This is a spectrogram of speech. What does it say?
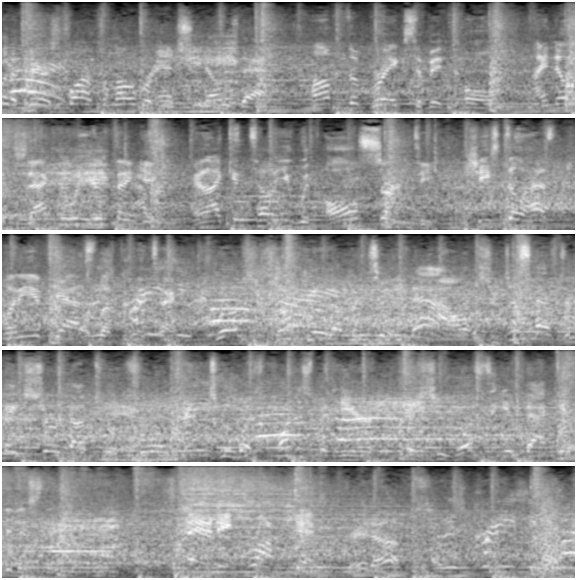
This appears far from over, and she knows that. Pump the brakes a bit, Cole. I know exactly what you're thinking, and I can tell you with all certainty, she still has plenty of gas left in the tank. Well, she's looked good up until now. She just has to make sure not to absorb too much punishment here if she wants to get back into this thing. Standing drop kick. Straight up. Looks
